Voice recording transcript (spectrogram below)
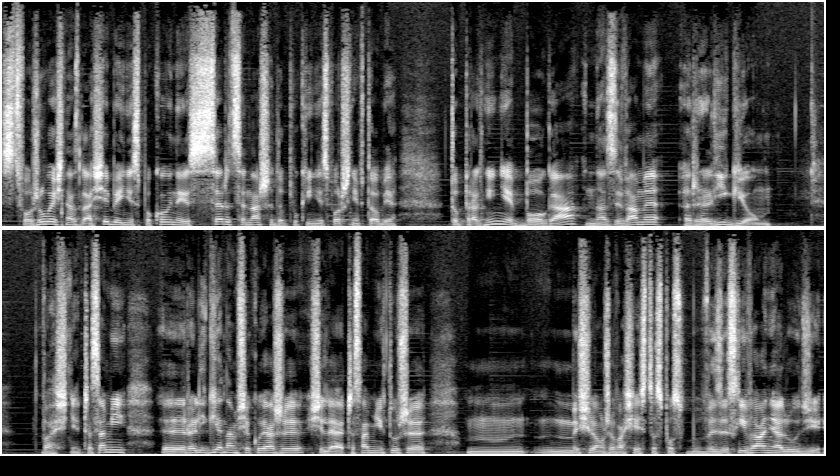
Stworzyłeś nas dla siebie i niespokojne jest serce nasze, dopóki nie spocznie w Tobie. To pragnienie Boga nazywamy religią. Właśnie, czasami y, religia nam się kojarzy źle. Czasami niektórzy mm, myślą, że właśnie jest to sposób wyzyskiwania ludzi.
